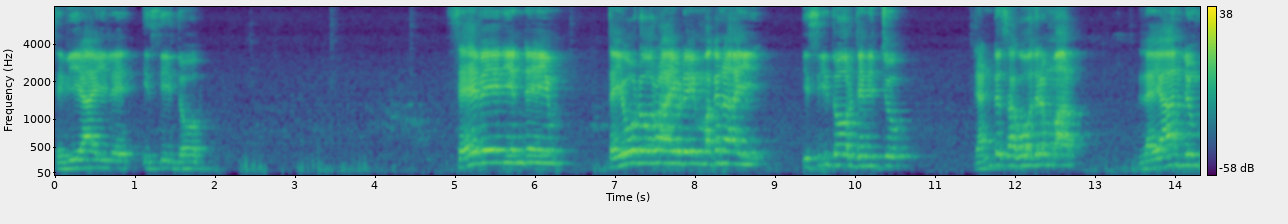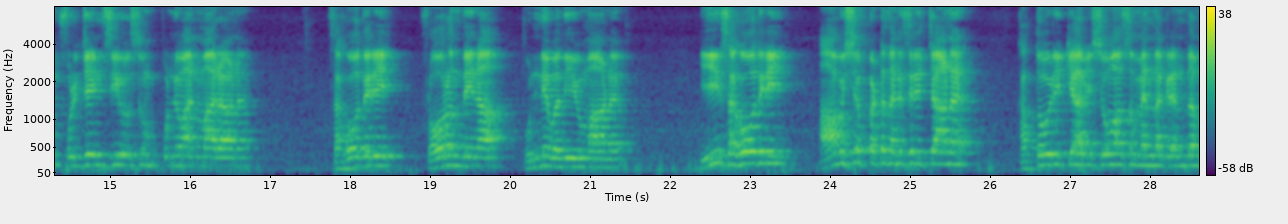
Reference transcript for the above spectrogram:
സെവിയായിലെ ഇസിദോർ. സേവേരിയന്റെയും തെയോഡോറായുടെയും മകനായി ഇസിദോർ ജനിച്ചു. രണ്ട് സഹോദരന്മാർ ലയാൻഡും ഫുൾജെൻസിയൂസും പുണ്യവാന്മാരാണ്. സഹോദരി ഫ്ലോറന്തിന പുണ്യവതിയുമാണ്. ഈ സഹോദരി ആവശ്യപ്പെട്ടതനുസരിച്ചാണ് കത്തോലിക്ക വിശ്വാസം എന്ന ഗ്രന്ഥം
